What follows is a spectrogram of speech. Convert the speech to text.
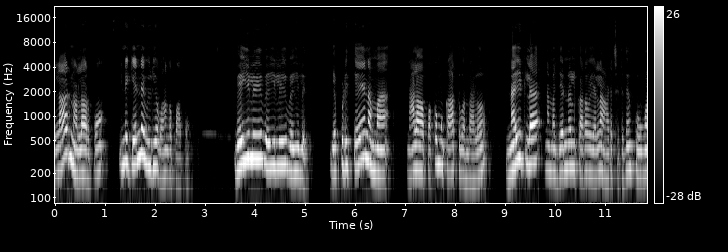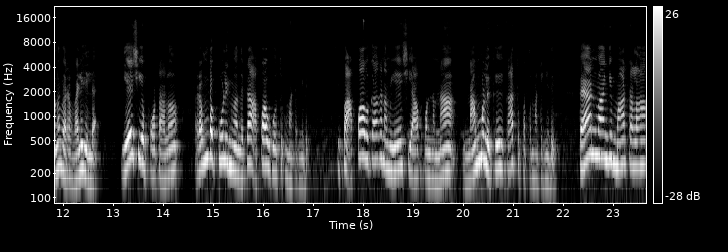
எல்லாரும் நல்லா இருப்போம். இன்றைக்கி என்ன வீடியோ வாங்க பார்ப்போம். வெயில் வெயில் வெயில். எப்படித்தே நம்ம நாலா பக்கமும் காற்று வந்தாலும் நைட்டில் நம்ம ஜன்னல் கதவையெல்லாம் அடைச்சிட்டு தான் தூங்கணும் வேறு வழி இல்லை. ஏசியை போட்டாலும் ரொம்ப கூலிங் வந்துட்டால் அப்பாவுக்கு ஒத்துக்க மாட்டேங்குது. இப்போ அப்பாவுக்காக நம்ம ஏசி ஆஃப் பண்ணோம்னா நம்மளுக்கு காற்று பற்ற மாட்டேங்குது. ஃபேன் வாங்கி மாட்டலாம்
